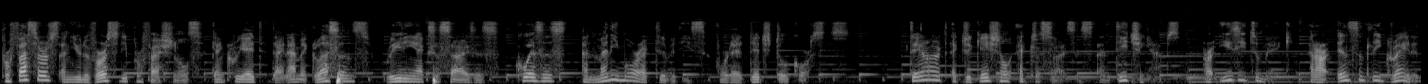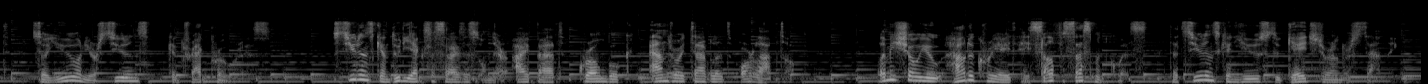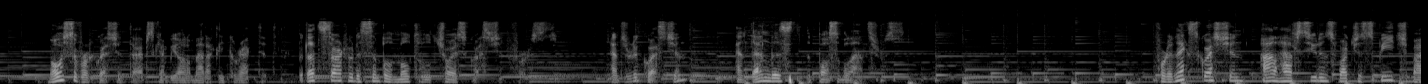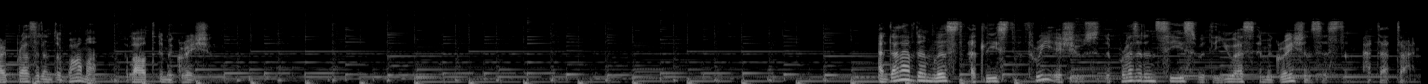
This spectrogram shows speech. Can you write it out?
Professors and university professionals can create dynamic lessons, reading exercises, quizzes, and many more activities for their digital courses. Tailored educational exercises and teaching apps are easy to make and are instantly graded so you and your students can track progress. Students can do the exercises on their iPad, Chromebook, Android tablet or laptop. Let me show you how to create a self-assessment quiz that students can use to gauge their understanding. Most of our question types can be automatically corrected, but let's start with a simple multiple choice question first. Enter the question and then list the possible answers. For the next question, I'll have students watch a speech by President Obama about immigration. And then have them list at least three issues the president sees with the US immigration system at that time.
